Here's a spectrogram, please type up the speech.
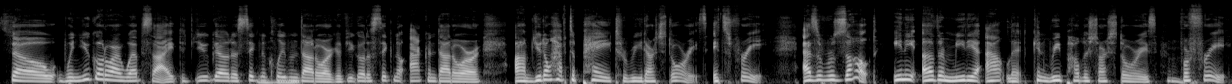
So when you go to our website, if you go to signalcleveland.org, if you go to signalakron.org, um, you don't have to pay to read our stories. It's free. As a result, any other media outlet can republish our stories for free.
